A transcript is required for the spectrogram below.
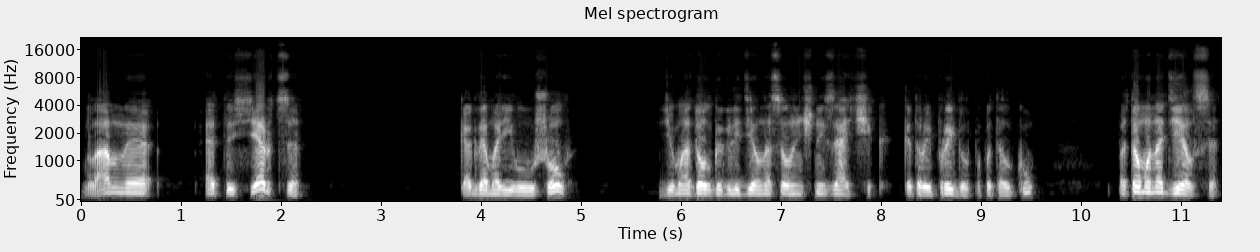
Главное — это сердце. Когда Марила ушел, Дюма долго глядел на солнечный зайчик, который прыгал по потолку. Потом он оделся.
